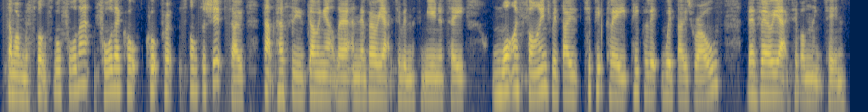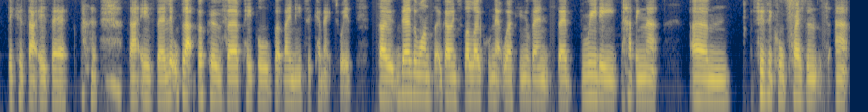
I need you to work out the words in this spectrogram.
someone responsible for that for their co- corporate sponsorship. So that person is going out there and they're very active in the community. What I find with those typically people with those roles, they're very active on LinkedIn because that is their that is their little black book of uh, people that they need to connect with. So they're the ones that are going to the local networking events. They're really having that um, physical presence at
